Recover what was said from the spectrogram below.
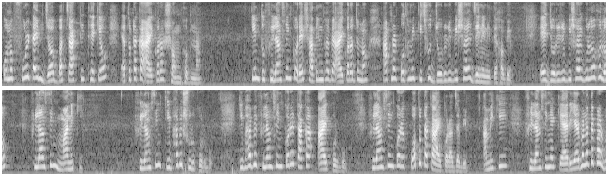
কোনো ফুল টাইম জব বা চাকরি থেকেও এত টাকা আয় করা সম্ভব না। কিন্তু ফ্রিল্যান্সিং করে স্বাধীনভাবে আয় করার জন্য আপনার প্রথমে কিছু জরুরি বিষয়ে জেনে নিতে হবে। এই জরুরি বিষয়গুলো হলো ফ্রিল্যান্সিং মানে কি? ফ্রিল্যান্সিং কীভাবে শুরু করব। কীভাবে ফ্রিল্যান্সিং করে টাকা আয় করব। ফ্রিল্যান্সিং করে কত টাকা আয় করা যাবে? আমি কি ফ্রিল্যান্সিংয়ে ক্যারিয়ার বানাতে পারব?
